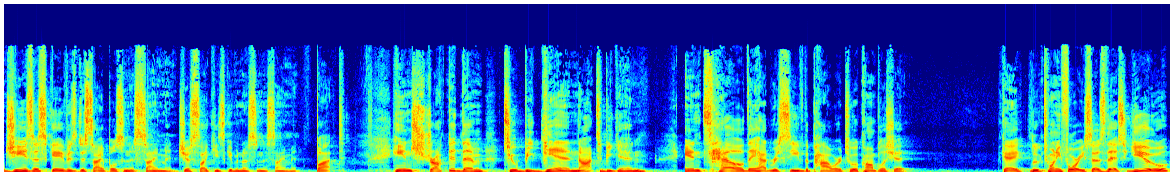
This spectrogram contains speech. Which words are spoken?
Jesus gave his disciples an assignment, just like he's given us an assignment. But he instructed them to begin, not to begin, until they had received the power to accomplish it. Okay, Luke 24, he says this You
